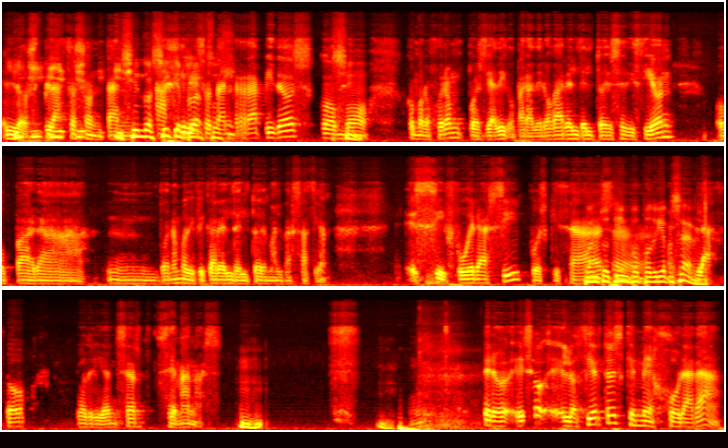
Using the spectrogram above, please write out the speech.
los plazos son tan siendo así, ágiles o tan rápidos como, como lo fueron, pues ya digo, para derogar el delito de sedición o para mm, bueno, modificar el delito de malversación. Eh, si fuera así, pues quizás... ¿Cuánto tiempo podría pasar? plazo podrían ser semanas. Pero eso, eh, lo cierto es que mejorará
